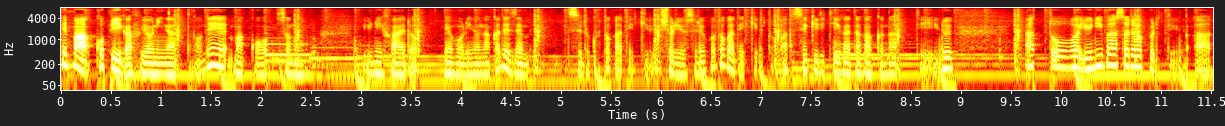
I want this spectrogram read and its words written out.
で、まあ、コピーが不要になったので、まあ、こう、その、ユニファイドメモリの中で全部することができる、処理をすることができると、またセキュリティが高くなっている、あとはユニバーサルアプリというのがあっ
